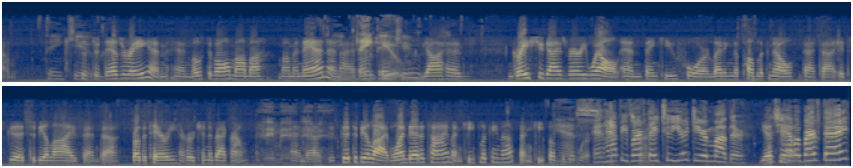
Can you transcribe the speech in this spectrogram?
um, Thank you. Sister Desiree, and, and most of all, Mama Mama Nan. And I Thank appreciate you. Yah has graced you guys very well, and thank you for letting the public know that uh, it's good to be alive. And uh, Brother Terry, I heard you in the background, Amen. and uh, it's good to be alive, one day at a time, and keep looking up and keep up the good work. And happy That's birthday to your dear mother. Yes, Did she have a birthday?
